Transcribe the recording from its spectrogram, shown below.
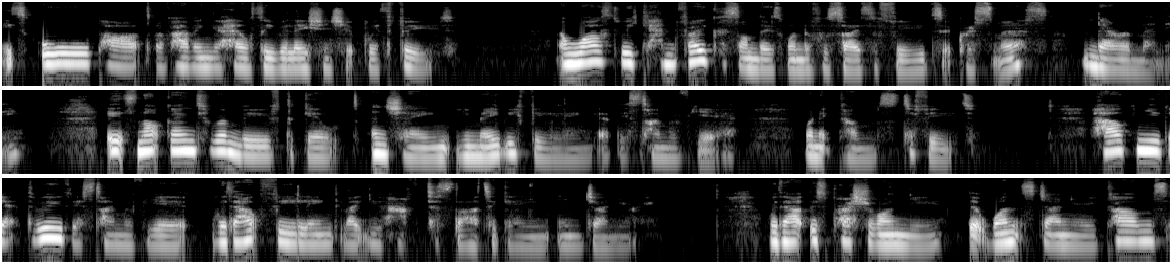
It's all part of having a healthy relationship with food. And whilst we can focus on those wonderful sides of foods at Christmas, there are many, it's not going to remove the guilt and shame you may be feeling at this time of year when it comes to food. How can you get through this time of year without feeling like you have to start again in January? Without this pressure on you that once January comes,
